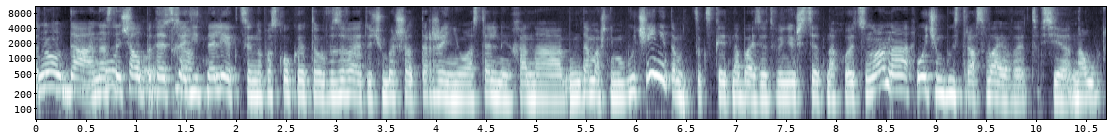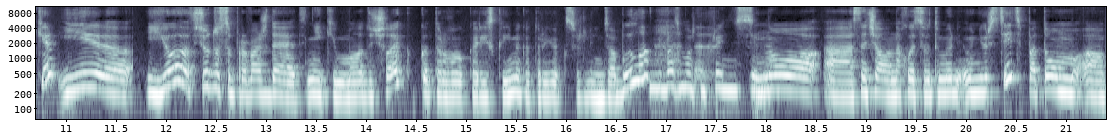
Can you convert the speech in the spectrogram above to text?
Ну да, она сначала пытается да. ходить на лекции, но поскольку это вызывает очень большое отторжение у остальных, она на домашнем обучении, там, так сказать, на базе этого университета находится, но она очень быстро осваивает все науки. И ее всюду сопровождает некий молодой человек, у которого корейское имя, которое я, к сожалению, забыла. Невозможно произнести. Но а, сначала находится в этом университете, потом э,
